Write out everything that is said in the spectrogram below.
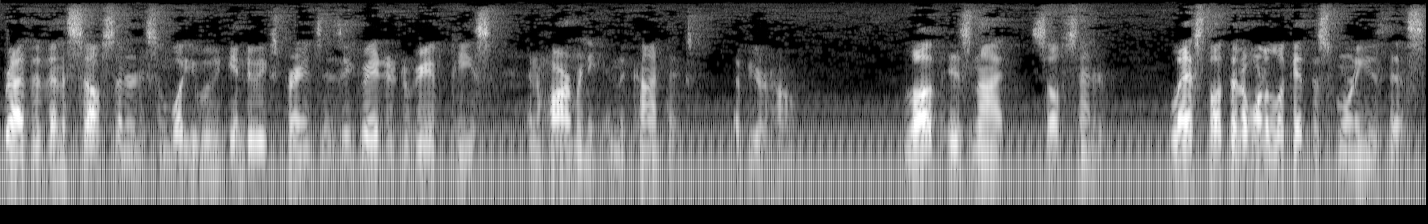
rather than a self centeredness. And what you will begin to experience is a greater degree of peace and harmony in the context of your home. Love is not self centered. Last thought that I want to look at this morning is this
